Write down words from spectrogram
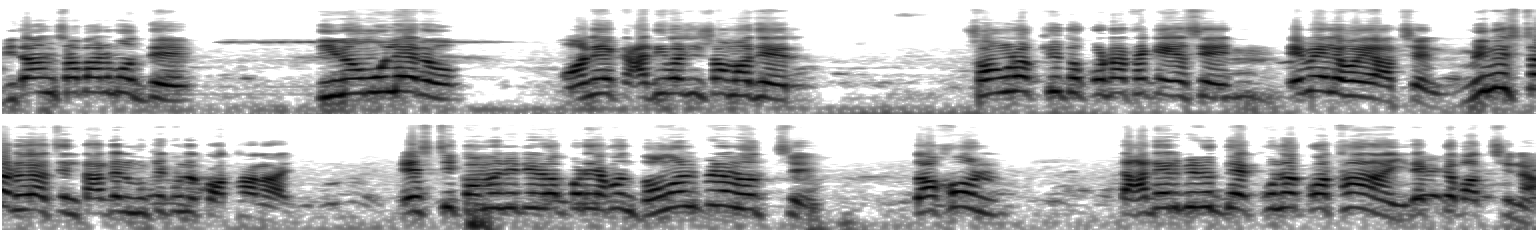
বিধানসভার মধ্যে তৃণমূলেরও অনেক আদিবাসী সমাজের সংরক্ষিত কোটা থেকে এসে এমএলএ হয়ে আছেন মিনিস্টার হয়ে আছেন, তাদের মুখে কোনো কথা নয় এসটি কমিউনিটির ওপরে যখন দমন পীড়ন হচ্ছে, তখন তাদের বিরুদ্ধে কোনো কথা নাই, দেখতে পাচ্ছি না।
